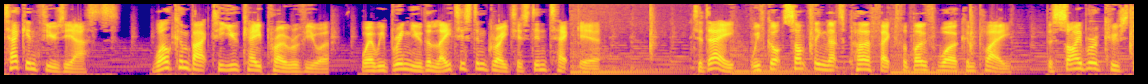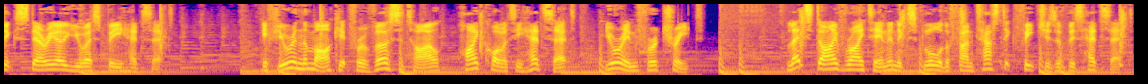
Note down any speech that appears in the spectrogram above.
tech enthusiasts! Welcome back to UK Pro Reviewer, where we bring you the latest and greatest in tech gear. Today, we've got something that's perfect for both work and play, the Cyber Acoustic Stereo USB headset. If you're in the market for a versatile, high-quality headset, you're in for a treat. Let's dive right in and explore the fantastic features of this headset.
